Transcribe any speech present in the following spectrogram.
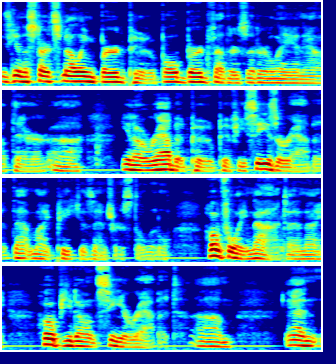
He's going to start smelling bird poop, old bird feathers that are laying out there. Uh, you know, rabbit poop. If he sees a rabbit, that might pique his interest a little. Hopefully not. And I hope you don't see a rabbit. Um, and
